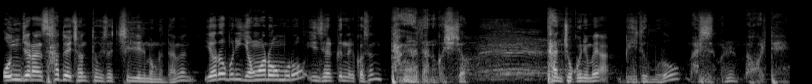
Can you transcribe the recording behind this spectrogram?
온전한 사도의 전통에서 진리를 먹는다면 여러분이 영화로움으로 인생을 끝낼 것은 당연하다는 것이죠. 단 조건이 뭐야? 믿음으로 말씀을 먹을 때.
